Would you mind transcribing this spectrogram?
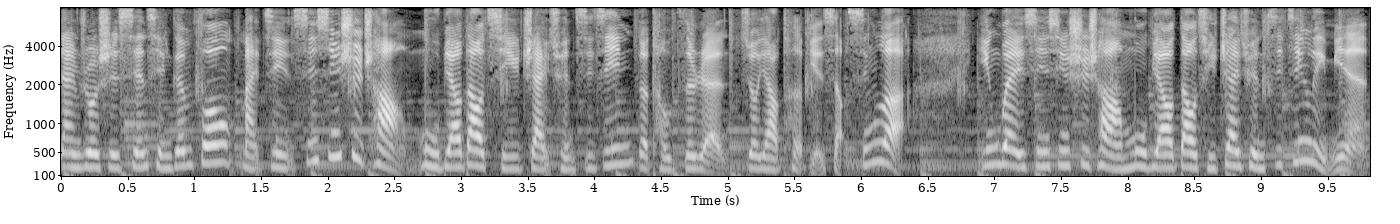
但若是先前跟风买进新兴市场目标到期债券基金的投资人，就要特别小心了。因为新兴市场目标到期债券基金里面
